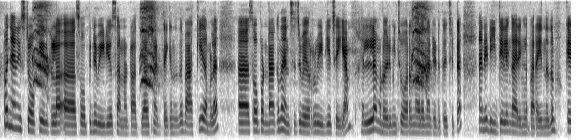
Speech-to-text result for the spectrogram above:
ഇപ്പം ഞാൻ ഈ സ്റ്റോക്ക് ചെയ്തിട്ടുള്ള സോപ്പിന്റെ വീഡിയോസാണ് കേട്ടോ അത്യാവശ്യം എടുത്തേക്കുന്നത്. ബാക്കി നമ്മൾ സോപ്പ് ഉണ്ടാക്കുന്നതനുസരിച്ച് വേറൊരു വീഡിയോ ചെയ്യാം. എല്ലാം കൂടെ ഒരുമിച്ച് ഓരോന്നോരോന്നായിട്ട് എടുത്ത് വെച്ചിട്ട് അതിന്റെ ഡീറ്റെയിലും കാര്യങ്ങൾ പറയുന്നതും ഒക്കെ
